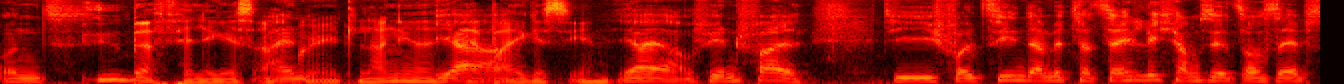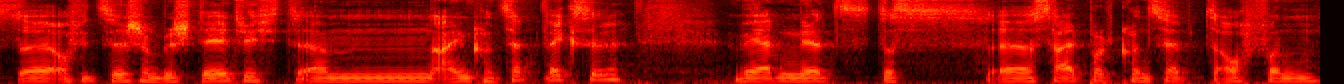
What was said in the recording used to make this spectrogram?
Und Überfälliges Upgrade, ein, lange ja, herbeigesehen. Ja, ja, auf jeden Fall. Die vollziehen damit tatsächlich, haben sie jetzt auch selbst äh, offiziell schon bestätigt, ähm, einen Konzeptwechsel. Werden jetzt das äh, Sidepod-Konzept auch von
